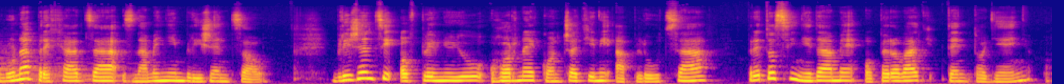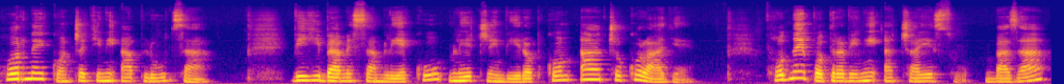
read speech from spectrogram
Luna prechádza znamením blížencov. Blíženci ovplyvňujú horné končatiny a plúca, preto si nedáme operovať tento deň horné končatiny a plúca. Vyhýbame sa mlieku, mliečným výrobkom a čokoláde. Vhodné potraviny a čaje sú baza,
